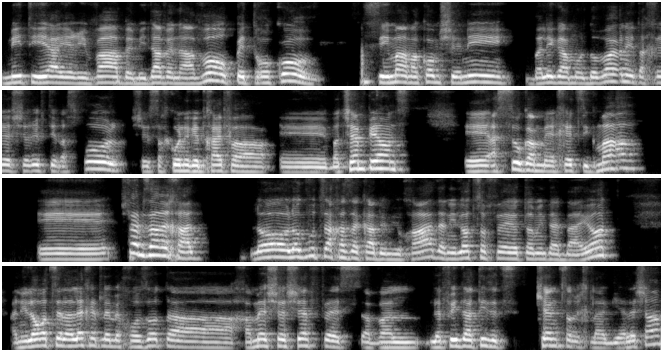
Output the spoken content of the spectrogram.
מי תהיה היריבה במידה ונעבור. פטרוקוב סיימה מקום שני בליגה המולדובנית אחרי שריף טירספול ששחקו נגד חיפה אה, בצ'מפיונס. אה, עשו גם אה, חצי גמר. אה, יש להם זר אחד לא, לא קבוצה חזקה במיוחד אני לא צופה יותר מדי בעיות אני לא רוצה ללכת למחוזות ה-5-6-0 אבל לפי דעתי זה כן צריך להגיע לשם.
